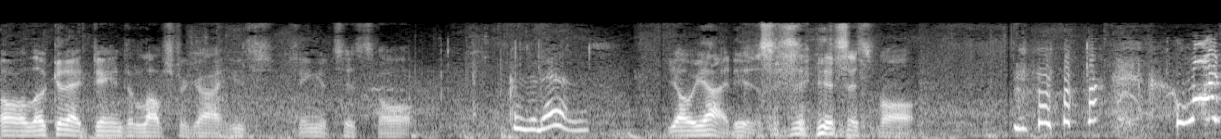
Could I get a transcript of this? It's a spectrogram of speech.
Oh, look at that Danta Lobster guy. He's saying it's his fault. because it is. Yo, yeah, it is. it is his fault. what?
